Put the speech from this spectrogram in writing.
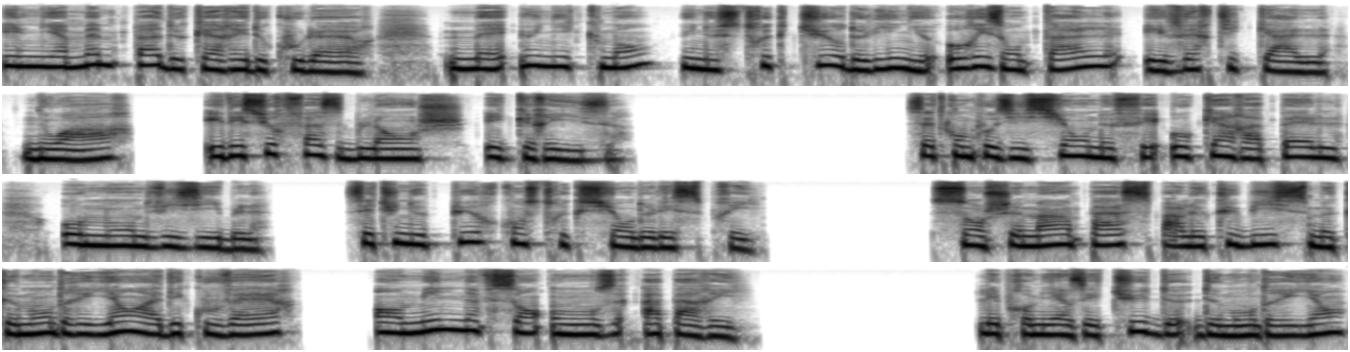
il n'y a même pas de carré de couleur, mais uniquement une structure de lignes horizontales et verticales noires et des surfaces blanches et grises. Cette composition ne fait aucun rappel au monde visible, c'est une pure construction de l'esprit. Son chemin passe par le cubisme que Mondrian a découvert en 1911 à Paris. Les premières études de Mondrian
